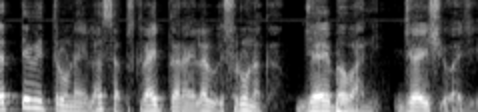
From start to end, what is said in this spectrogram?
तथ्यवितृणयला सबस्क्राईब करायला विसरू नका. जय भवानी. जय शिवाजी.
